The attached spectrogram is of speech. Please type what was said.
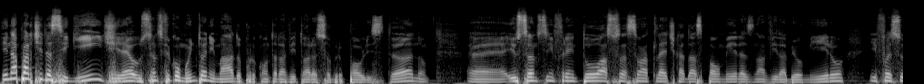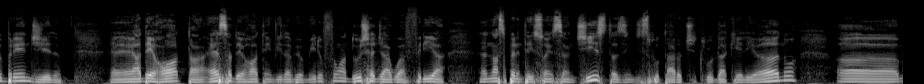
E na partida seguinte, né, o Santos ficou muito animado por conta da vitória sobre o Paulistano. Eh, e o Santos enfrentou a Associação Atlética das Palmeiras na Vila Belmiro e foi surpreendido. Eh, a derrota, essa derrota em Vila Belmiro, foi uma ducha de água fria eh, nas pretensões santistas em disputar o título daquele ano. Uh,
